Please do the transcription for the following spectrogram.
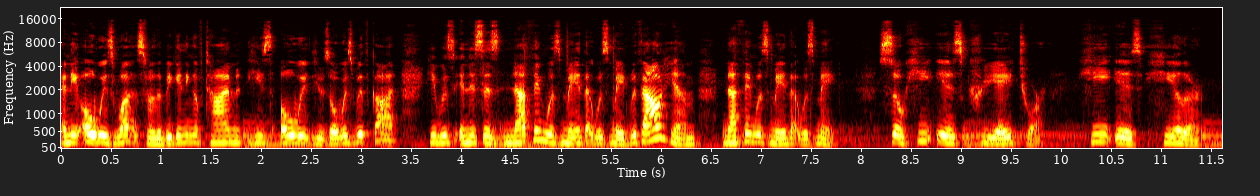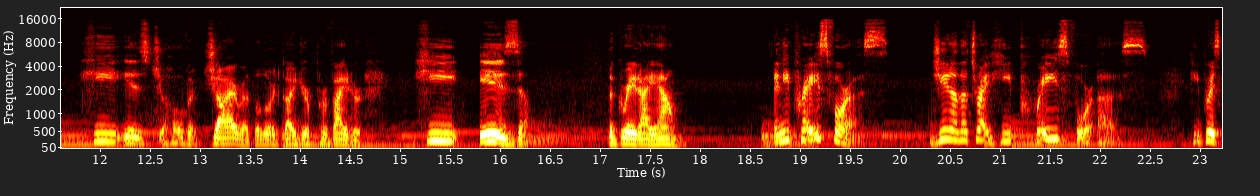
And he always was. From the beginning of time, he's always he was always with God. He was and it says nothing was made that was made. Without him, nothing was made that was made. So he is creator. He is healer. He is Jehovah Jireh, the Lord God, your provider. He is the great I am. And he prays for us. Gina, that's right. He prays for us. He prays.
